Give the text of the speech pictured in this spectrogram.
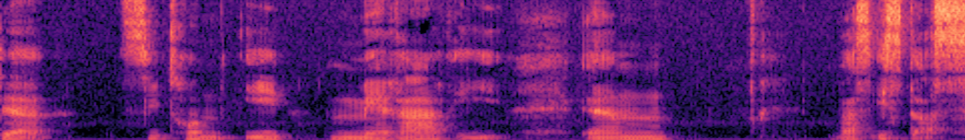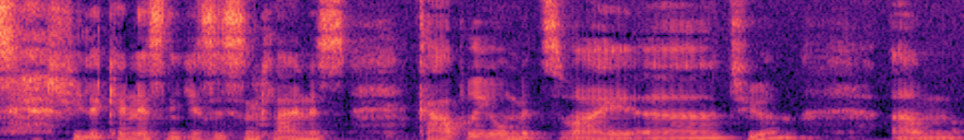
der Citroën e Merari. Ähm, was ist das? Viele kennen es nicht. Es ist ein kleines Cabrio mit zwei äh, Türen. Ähm,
